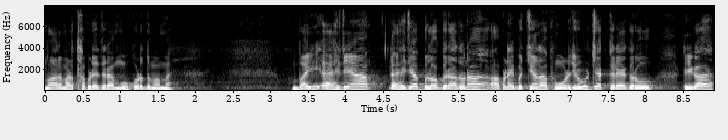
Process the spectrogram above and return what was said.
ਮਾਰ ਮਾਰ ਥਪੜੇ ਤੇਰਾ ਮੂੰਹ ਕੁੱਟ ਦਵਾਂ ਮੈਂ। ਬਾਈ, ਇਹੋ ਜਿਹਾ ਇਹੋ ਜਿਹਾ ਬਲੌਗਰਾਂ ਤੋਂ ਨਾ ਆਪਣੇ ਬੱਚਿਆਂ ਦਾ ਫੋਨ ਜ਼ਰੂਰ ਚੈੱਕ ਕਰਿਆ ਕਰੋ, ਠੀਕ ਆ?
